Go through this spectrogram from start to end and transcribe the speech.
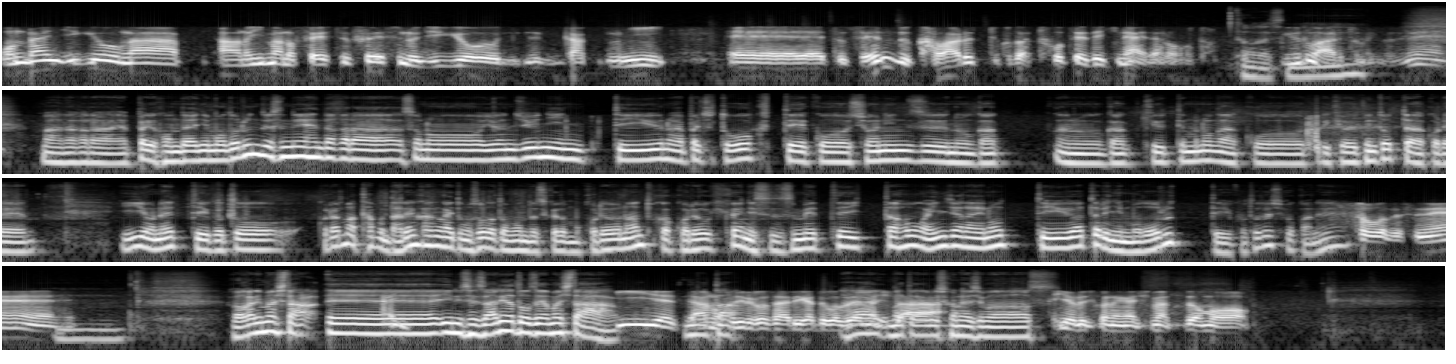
オンライン授業があの今のフェイス2フェイスの授業にえーと、全部変わるってことは到底できないだろうというのはあると思いますね。まあ、だからやっぱり本題に戻るんですねだからその40人っていうのはやっぱりちょっと多くてこう少人数の学あの学級ってものがこうやっぱり教育にとってはこれいいよねっていうことをこれはまあ多分誰が考えてもそうだと思うんですけどもこれをなんとかこれを機会に進めていった方がいいんじゃないのっていうあたりに戻るっていうことでしょうかね。そうですね、わかりました。えー、はい、井先生ありがとうございました。いいえ、あの、藤子さんありがとうございました、はい、またよろしくお願いします。よろしくお願いします。どうも。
